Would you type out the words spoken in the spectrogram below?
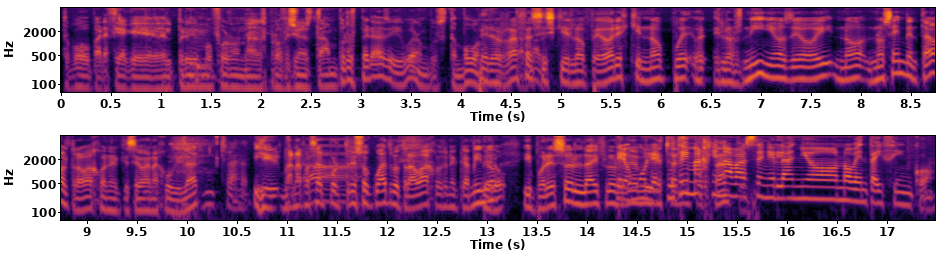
Tampoco parecía que el periodismo fuera una de las profesiones tan prósperas, y bueno, pues tampoco. Pero Rafa, si es que lo peor es que no puede, los niños de hoy no, no se ha inventado el trabajo en el que se van a jubilar. Y van a pasar por tres o cuatro trabajos en el camino, y por eso el lifelong Pero Muller, ¿tú te imaginabas en el año 95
